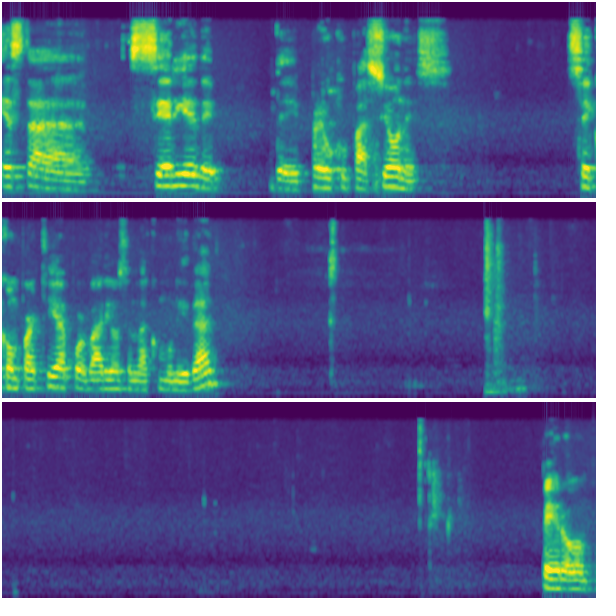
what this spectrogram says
esta serie de, de preocupaciones se compartía por varios en la comunidad pero,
